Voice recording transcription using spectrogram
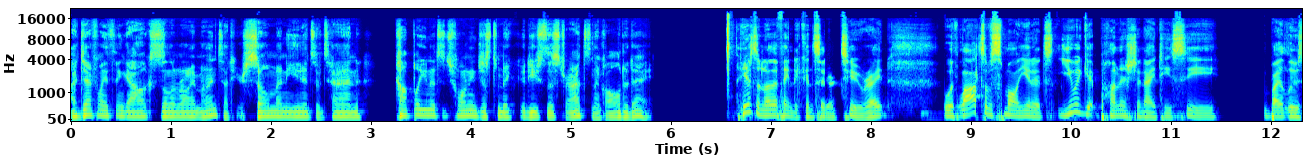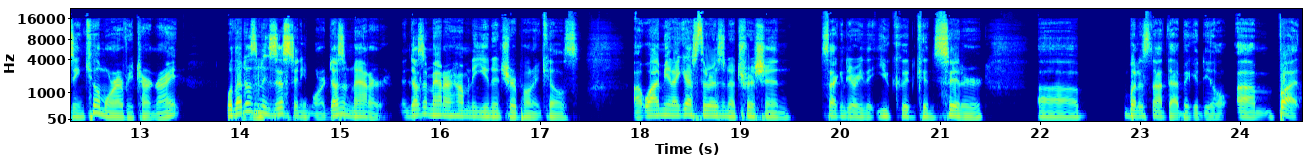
I definitely think Alex is on the right mindset here. So many units of 10, couple units of 20 just to make good use of the strats and call it a day. Here's another thing to consider too, right? With lots of small units, you would get punished in ITC by losing kill more every turn, right? Well, that doesn't Mhm. exist anymore. It doesn't matter. It doesn't matter how many units your opponent kills. Uh, well, I mean, I guess there is an attrition secondary that you could consider, uh, but it's not that big a deal. Um, but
